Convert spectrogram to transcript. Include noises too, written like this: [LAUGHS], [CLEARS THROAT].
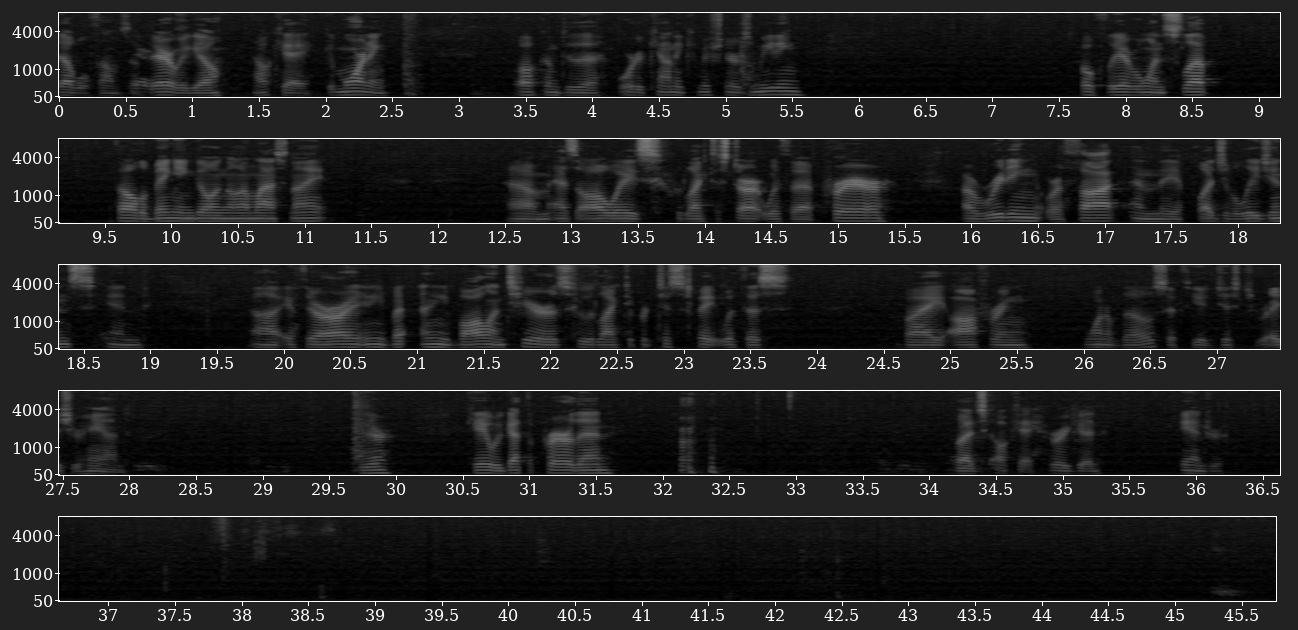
double thumbs up. There we go. Okay, good morning. Welcome to the Board of County Commissioners meeting. Hopefully everyone slept with all the banging going on last night. Um, as always, we'd like to start with a prayer, a reading or thought, and the Pledge of Allegiance. And uh, if there are any, any volunteers who would like to participate with us by offering one of those, if you'd just raise your hand. You there? Okay, we got the prayer then. Pledge, okay, very good. Andrew.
